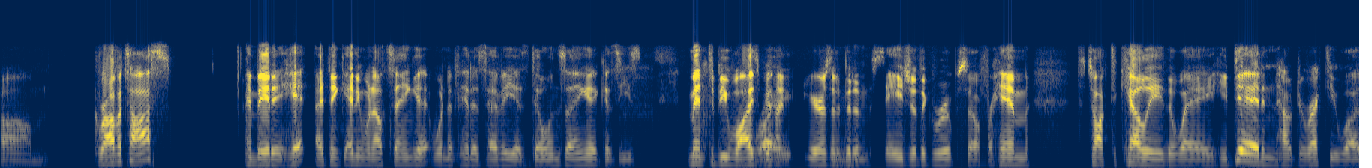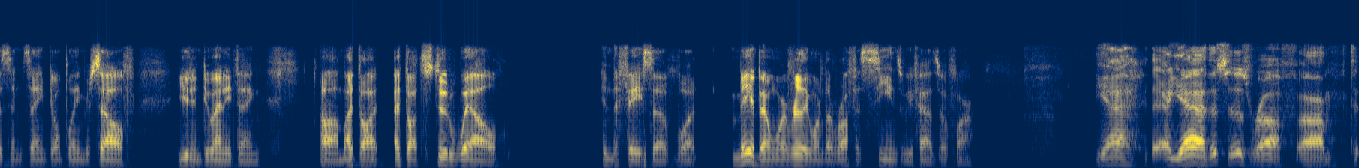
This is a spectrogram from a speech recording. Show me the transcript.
um, gravitas and made it hit. I think anyone else saying it wouldn't have hit as heavy as Dylan saying it because he's meant to be wise behind the ears and a bit of Mhm. the sage of the group. So for him to talk to Kelly the way he did and how direct he was and saying don't blame yourself, you didn't do anything. Um, I thought I thought stood well in the face of what may have been really one of the roughest scenes we've had so far. Yeah, uh, yeah, this is rough. Um, t-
